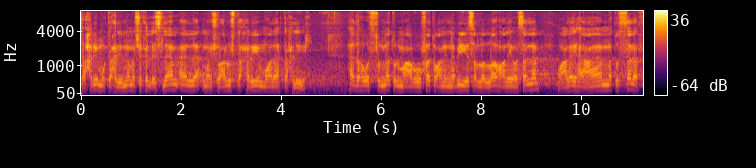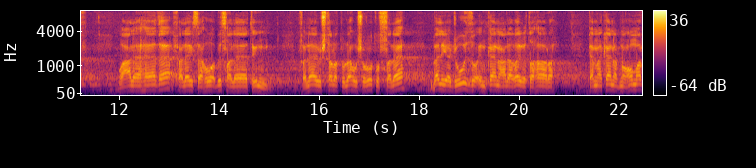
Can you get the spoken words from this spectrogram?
تحريم وتحليل. إنما شيخ الإسلام قال لا ما يشرعلوش تحريم ولا تحليل. هذا هو السنة المعروفة عن النبي صلى الله عليه وسلم وعليها عامة السلف. وعلى هذا فليس هو بصلاة فلا يشترط له شروط الصلاة بل يجوز وإن كان على غير طهارة. كما كان ابن عمر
